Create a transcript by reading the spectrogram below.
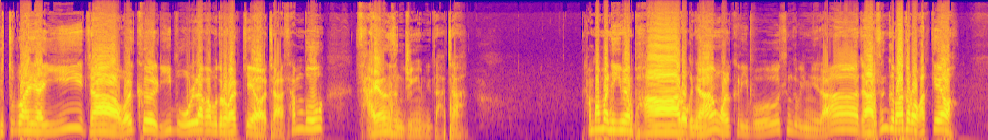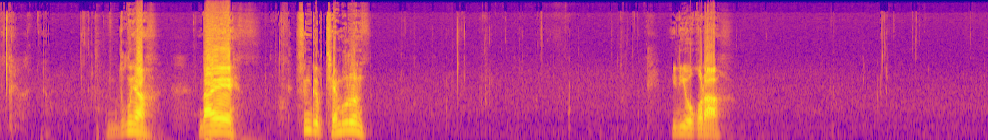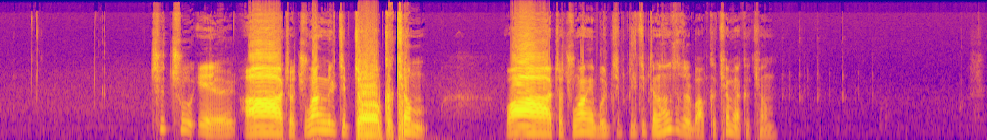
유튜브 하이하이. 자, 월클 2부 올라가 보도록 할게요. 자, 3부 4연승 중입니다. 자. 한 판만 이기면 바로 그냥 월클 2부 승급입니다. 자, 승급하도록 할게요. 누구냐? 나의 승급 재물은 이리 오거라. 추추 1. 아, 저 중앙 밀집 저 극혐. 와, 저 중앙에 물집 밀집된 선수들 봐. 극혐이야, 극혐.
